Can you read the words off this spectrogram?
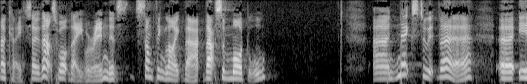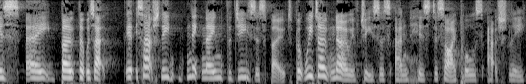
Okay, so that's what they were in. It's something like that. That's a model. And next to it there uh, is a boat that was at, it's actually nicknamed the Jesus boat, but we don't know if Jesus and his disciples actually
